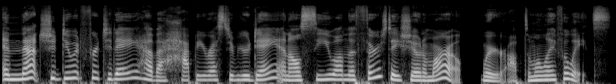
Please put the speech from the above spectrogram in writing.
And that should do it for today. Have a happy rest of your day, and I'll see you on the Thursday show tomorrow, where your optimal life awaits.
